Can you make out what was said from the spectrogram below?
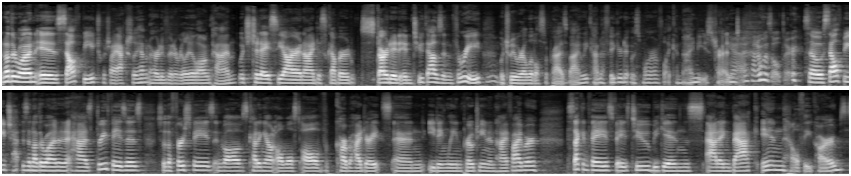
Another one is South Beach, which I actually haven't heard of in a really long time, which today Ciara and I discovered started in 2003, mm. which we were a little surprised by. We kind of figured it was more of like a 90s trend. Yeah, I thought it was older. So, South Beach is another one, and it has three phases. So, the first phase involves involves cutting out almost all of carbohydrates and eating lean protein and high fiber. The second phase, phase two, begins adding back in healthy carbs.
